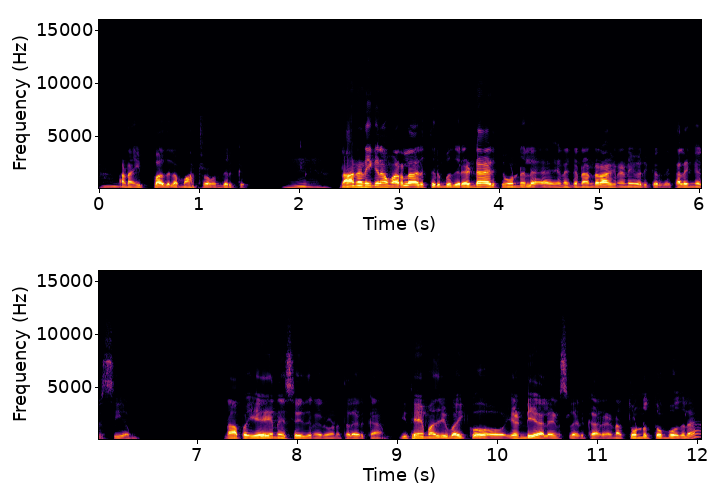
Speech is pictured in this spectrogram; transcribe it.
ம். ஆனா இப்ப அதுல மாற்றம் வந்திருக்கு. நான் நினைக்கிறேன் வரலாறு திரும்புது. ரெண்டாயிரத்தி ஒண்ணுல எனக்கு நன்றாக நினைவு இருக்கிறது. கலைஞர் சிஎம். நான் அப்போ ஏஎன்ஐ செய்தி நிறுவனத்தில் இருக்கேன். இதே மாதிரி வைகோ என்டி அலையன்ஸில் இருக்காரு. நான் தொண்ணூத்தொம்போதில்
